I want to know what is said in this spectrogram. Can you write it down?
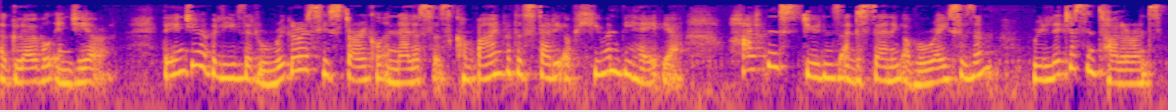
a global NGO. The NGO believes that rigorous historical analysis combined with the study of human behavior heightens students' understanding of racism, religious intolerance,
